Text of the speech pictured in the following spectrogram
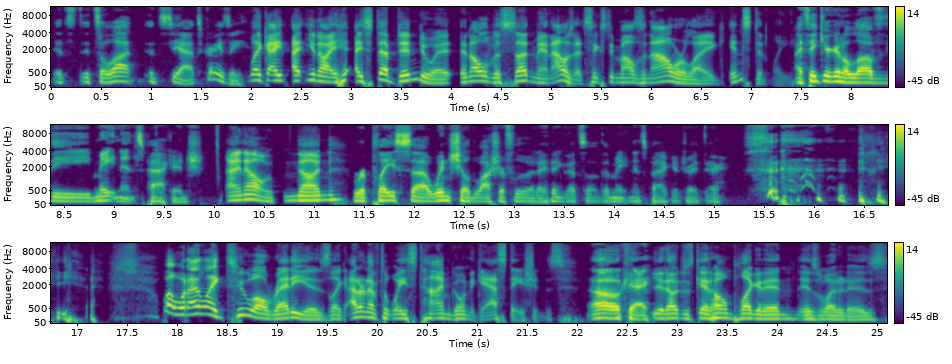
it's it's a lot. It's yeah, it's crazy. Like I, I, you know, I I stepped into it, and all of a sudden, man, I was at 60 miles an hour, like instantly. I think you're gonna love the maintenance package. I know, none. Replace uh, windshield washer fluid. I think that's uh, the maintenance package right there. yeah. Well, what I like too already is like I don't have to waste time going to gas stations. Oh, okay. You know, just get home, plug it in, is what it is.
